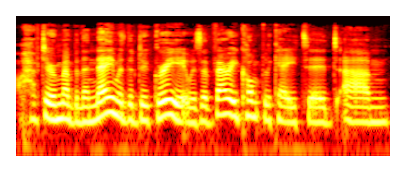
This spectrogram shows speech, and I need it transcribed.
I have to remember the name of the degree. It was a very complicated um,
